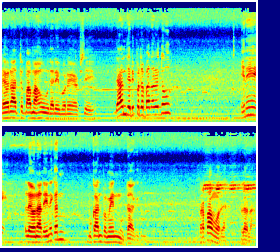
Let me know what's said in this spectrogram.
Leonardo Pamahu dari Borneo FC. Dan jadi perdebatan itu, ini Leonardo ini kan bukan pemain muda gitu. Berapa umurnya? Leonard.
